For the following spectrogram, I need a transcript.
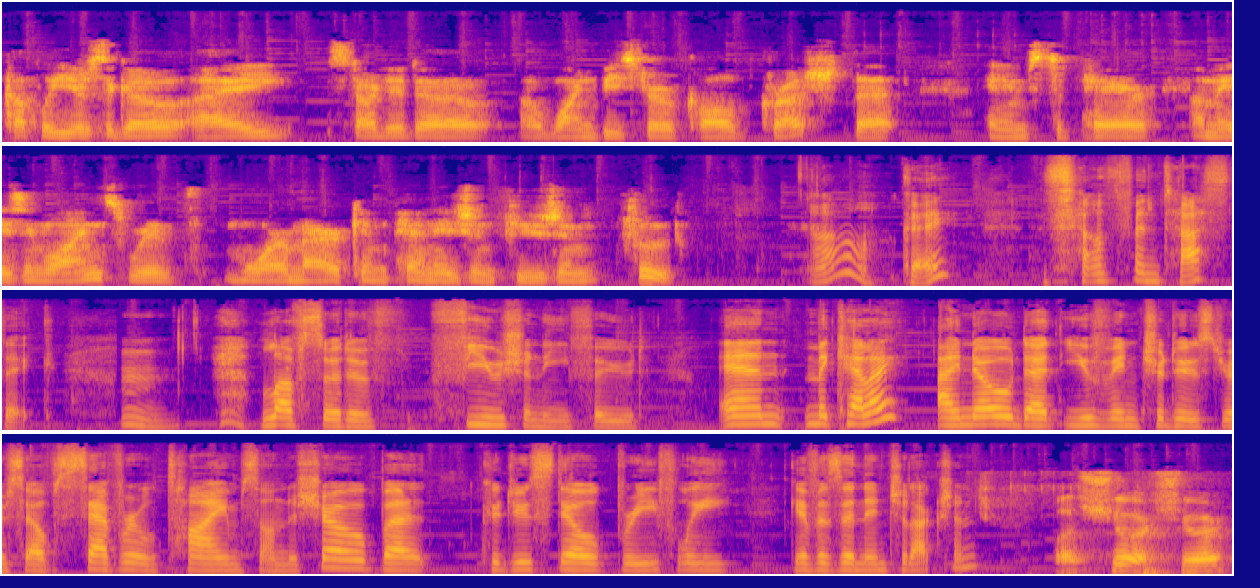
a couple of years ago, I started a, a wine bistro called Crush that aims to pair amazing wines with more American Pan Asian fusion food. Oh, okay. sounds fantastic. Mm. Love sort of fusiony food. And Michele, I know that you've introduced yourself several times on the show, but could you still briefly give us an introduction? Well, sure, sure.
